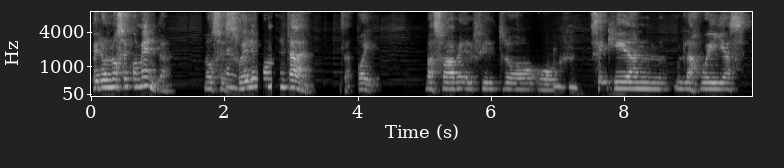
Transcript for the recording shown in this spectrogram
pero no se comenta, no se suele comentar. O sea, oye, va suave el filtro o se quedan las huellas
